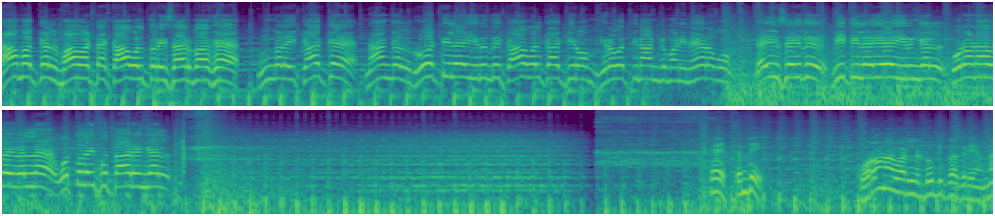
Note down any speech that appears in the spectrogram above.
நாமக்கல் மாவட்ட காவல்துறை சார்பாக உங்களை காக்க நாங்கள் ரோட்டிலே இருந்து காவல் காக்கிறோம். இருபத்தி நான்கு மணி நேரமும். தயவு செய்து வீட்டிலேயே இருங்கள். கொரோனாவை வெல்ல ஒத்துழைப்பு தாருங்கள். ஏய் தம்பி கொரோனா வார்டில் டியூட்டி பார்க்குறியாம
